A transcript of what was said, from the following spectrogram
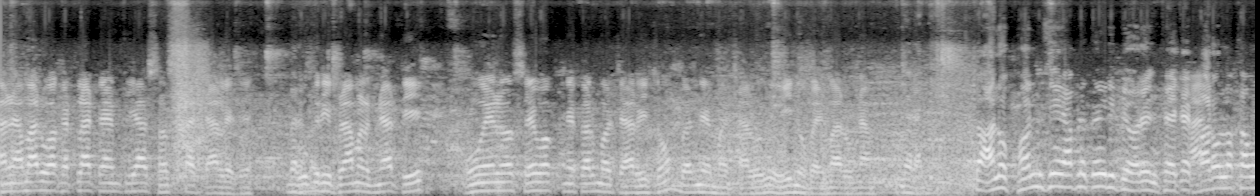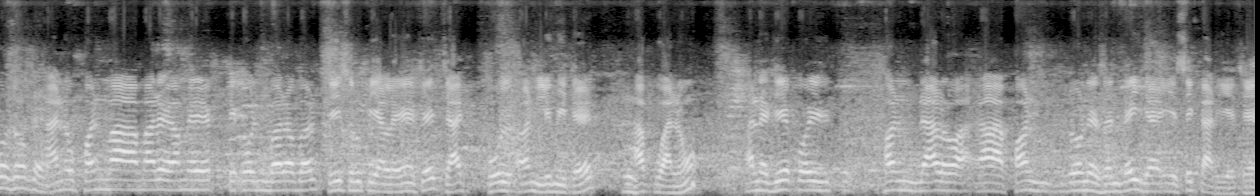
અને અમારું આ કેટલા ટાઈમથી આ સંસ્થા ચાલે છે. ઉગરી બ્રાહ્મણ જ્ઞાતિ હું એનો સેવક ને કર્મચારી છું બંનેમાં ચાલુ છું. વિનુભાઈ મારું નામ. બરાબર. તો આનો ફંડ છે આપણે કઈ રીતે અરેન્જ થાય? કઈ ફાળો લખાવો છો કે? આનું ફંડમાં અમારે અમે એક ટિકિટ બરાબર ત્રીસ રૂપિયા લઈએ છીએ ચાર્જ ફૂલ અનલિમિટેડ આપવાનું. અને જે કોઈ ફંડ ડાળો આ ફંડ ડોનેશન દઈ જાય એ સ્વીકારીએ છીએ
